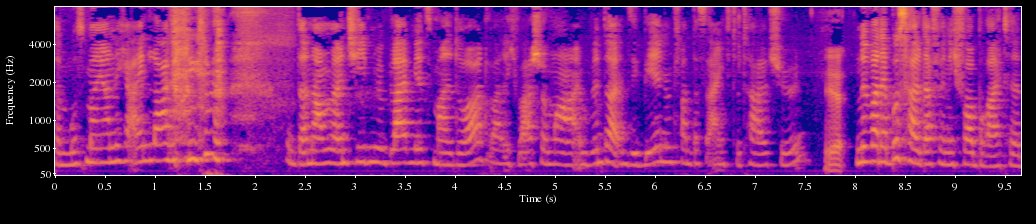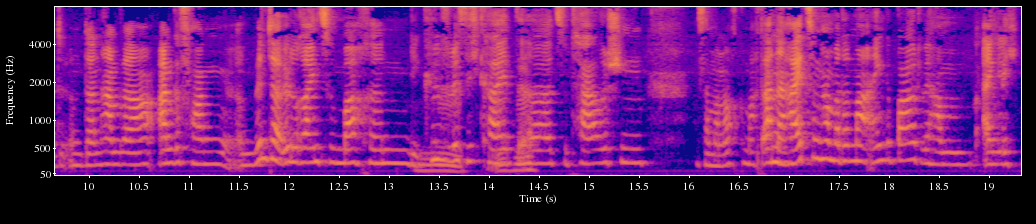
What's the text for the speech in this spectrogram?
dann muss man ja nicht einlagern. und dann haben wir entschieden, wir bleiben jetzt mal dort, weil ich war schon mal im Winter in Sibirien und fand das eigentlich total schön. Ja. Dann war der Bus halt dafür nicht vorbereitet. Und dann haben wir angefangen, Winteröl reinzumachen, die mhm. Kühlflüssigkeit mhm. äh, zu tauschen was haben wir noch gemacht? Ah, eine Heizung haben wir dann mal eingebaut. Wir haben eigentlich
